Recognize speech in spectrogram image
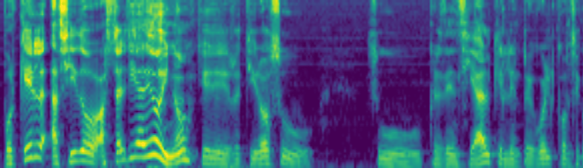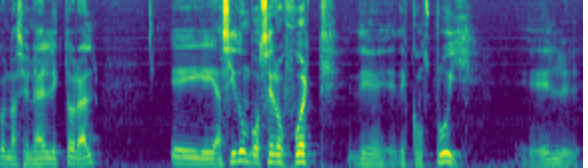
porque él ha sido hasta el día de hoy, ¿no? Que retiró su, su credencial que le entregó el Consejo Nacional Electoral, eh, ha sido un vocero fuerte de, de Construye, él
